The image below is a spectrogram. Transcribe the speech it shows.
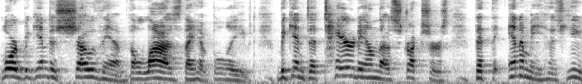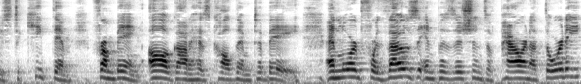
Lord, begin to show them the lies they have believed. Begin to tear down those structures that the enemy has used to keep them from being all God has called them to be. And Lord, for those in positions of power and authority,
